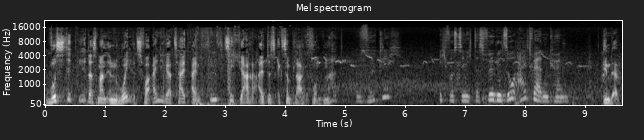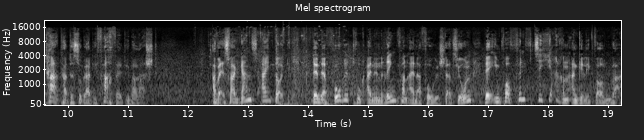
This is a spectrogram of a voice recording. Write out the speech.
Wusstet ihr, dass man in Wales vor einiger Zeit ein 50 Jahre altes Exemplar gefunden hat? Wirklich? Ich wusste nicht, dass Vögel so alt werden können. In der Tat hat es sogar die Fachwelt überrascht. Aber es war ganz eindeutig, denn der Vogel trug einen Ring von einer Vogelstation, der ihm vor 50 Jahren angelegt worden war.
